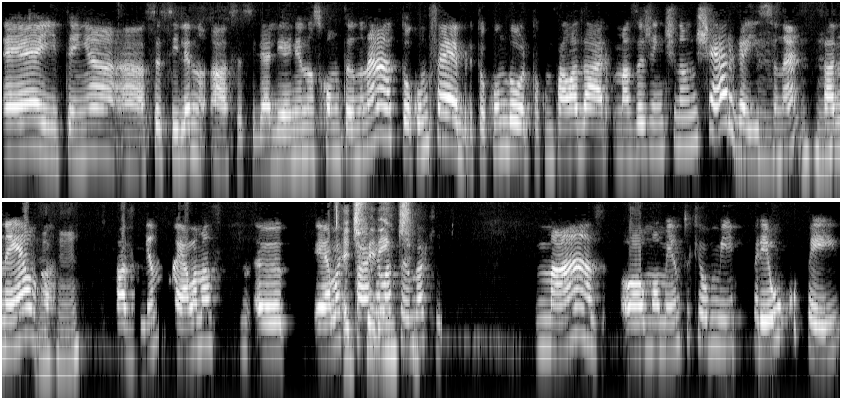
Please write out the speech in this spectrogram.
É, e tem a, a Cecília, a Cecília Aliane nos contando, né? Ah, tô com febre, tô com dor, tô com paladar, mas a gente não enxerga uhum, isso, né? Uhum, tá nela, uhum. tá vendo ela, mas uh, ela que é tá diferente. relatando aqui. Mas o momento que eu me preocupei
